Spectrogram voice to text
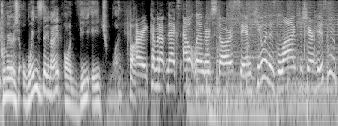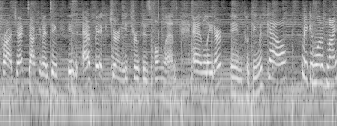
premieres Wednesday night on VH1. All right, coming up next, Outlander star Sam Heughan is live to share his new project documenting his epic journey through his homeland. And later, in Cooking with Cal, making one of my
